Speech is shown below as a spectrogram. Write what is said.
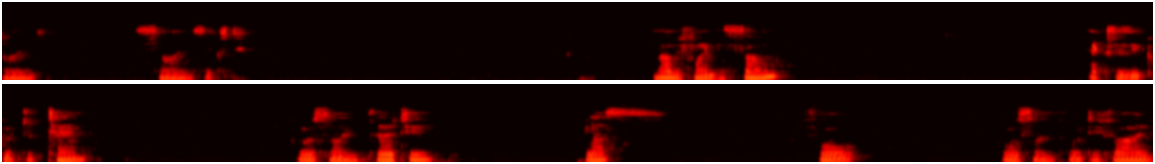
times sine 60. Now we find the sum. X is equal to 10 cosine 30 plus 4 cosine 45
